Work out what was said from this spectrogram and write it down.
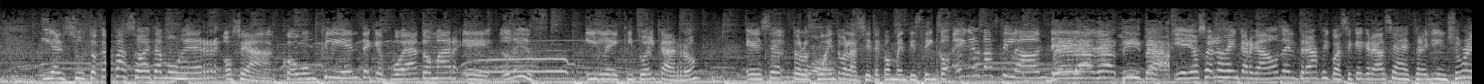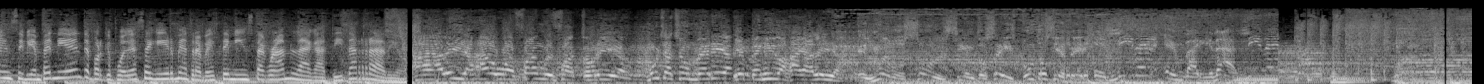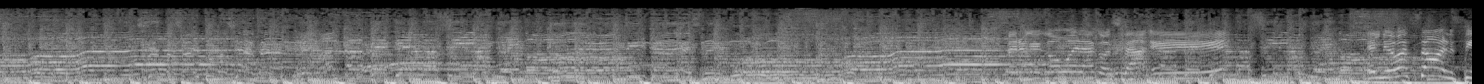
y el susto que pasó a esta mujer, o sea, con un cliente que fue a tomar eh, Lyft y le quitó el carro. Ese te lo cuento a las 7.25 en el vacilón de la gatita. Y ellos son los encargados del tráfico, así que gracias a Straight Insurance y bien pendiente porque puedes seguirme a través de mi Instagram, La Gatita Radio. Jayalía, agua, fango y factoría. Mucha chumbería. Bienvenido a Jayalía. El nuevo Sol 106.7. El líder en variedad. Líder.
